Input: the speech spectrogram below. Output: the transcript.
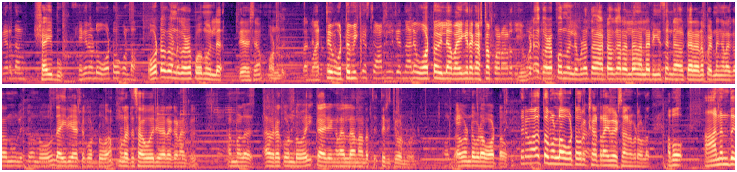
പേരെന്താണ്? ഷൈബു. എങ്ങനെയുണ്ട്? ഓട്ടോ കൊണ്ടോ ഓട്ടോ കൊണ്ട് കുഴപ്പമൊന്നുമില്ല. അത്യാവശ്യം ഉണ്ട്. മറ്റ് ഒട്ടുമിക്ക സ്റ്റാൻഡിൽ ചെന്നാലും ഓട്ടോ ഇല്ല ഭയങ്കര കഷ്ടപ്പാടാണ് ഇവിടെ കുഴപ്പമൊന്നുമില്ല. ഇവിടുത്തെ ഓട്ടോക്കാരെല്ലാം നല്ല ഡീസന്റ് ആൾക്കാരാണ്. പെണ്ണുങ്ങളൊക്കെ ഒന്ന് വിളിച്ചുകൊണ്ട് പോകും. ധൈര്യമായിട്ട് കൊണ്ടുപോകാം നമ്മളൊരു സൗകര്യവരെ കണക്ക് നമ്മൾ അവരെ കൊണ്ടുപോയി കാര്യങ്ങളെല്ലാം നടത്തി തിരിച്ചു കൊണ്ടുപോയി അതുകൊണ്ട് ഇവിടെ ഓട്ടോ. ഉത്തരവാദിത്തമുള്ള ഓട്ടോറിക്ഷ ഡ്രൈവേഴ്സാണ് ഇവിടെ ഉള്ളത്. അപ്പോൾ ആനന്ദ്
